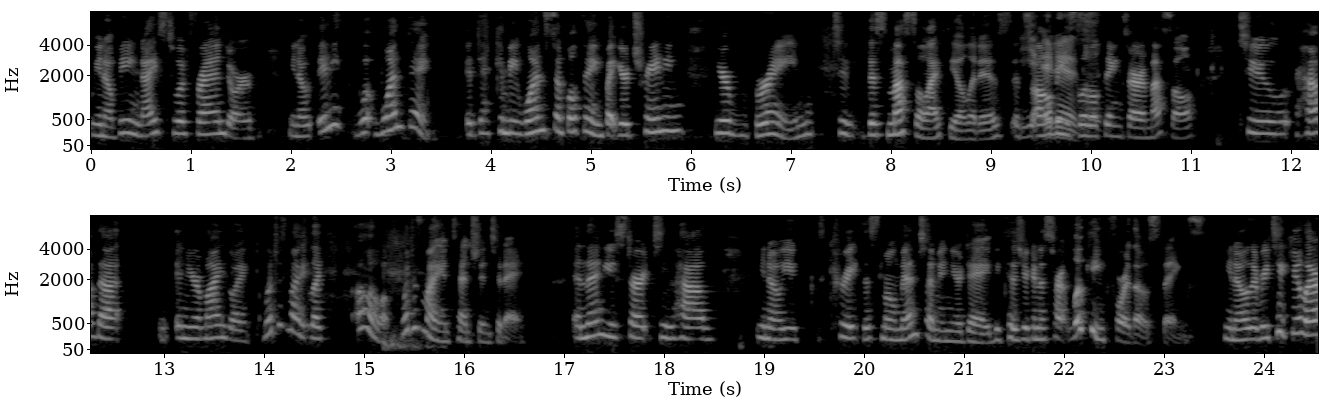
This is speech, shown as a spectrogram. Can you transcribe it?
you know being nice to a friend or you know any one thing. It can be one simple thing but you're training your brain to this muscle i feel it is it's all it these is. little things are a muscle to have that in your mind going what is my like oh what is my intention today? And then you start to have you know you create this momentum in your day because you're going to start looking for those things you know the reticular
